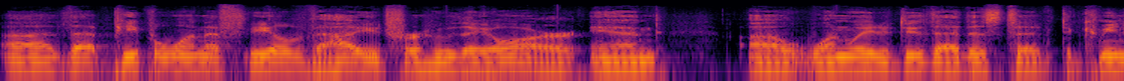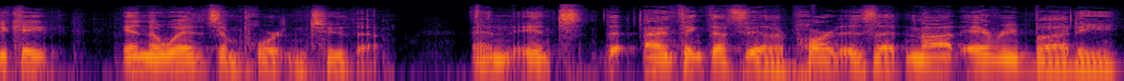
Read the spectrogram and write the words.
uh, that people want to feel valued for who they are. And uh, one way to do that is to, to communicate in the way that's important to them. And it's, I think that's the other part is that not everybody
